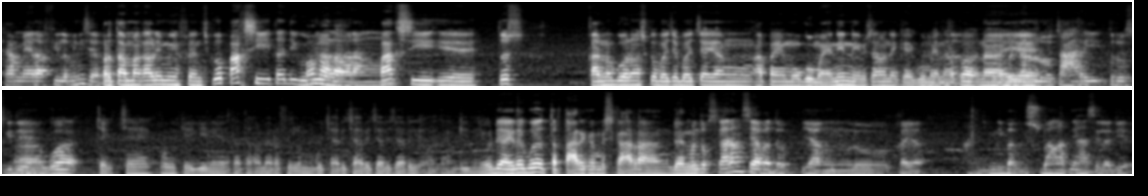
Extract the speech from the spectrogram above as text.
kamera film ini siapa? Pertama kali menginfluence gue paksi tadi gue Oh, bilang. malah orang- paksi iya. Terus karena gue orang suka baca-baca yang apa yang mau gue mainin nih misalnya nih kayak gue main apa nah iya. lu cari terus gitu ya. Gue cek cek oh kayak gini tata kamera film gue cari cari cari cari oh kayak gini. Udah akhirnya gue tertarik sampai sekarang dan untuk sekarang siapa tuh yang lu kayak anjing ini bagus banget nih hasilnya dia.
